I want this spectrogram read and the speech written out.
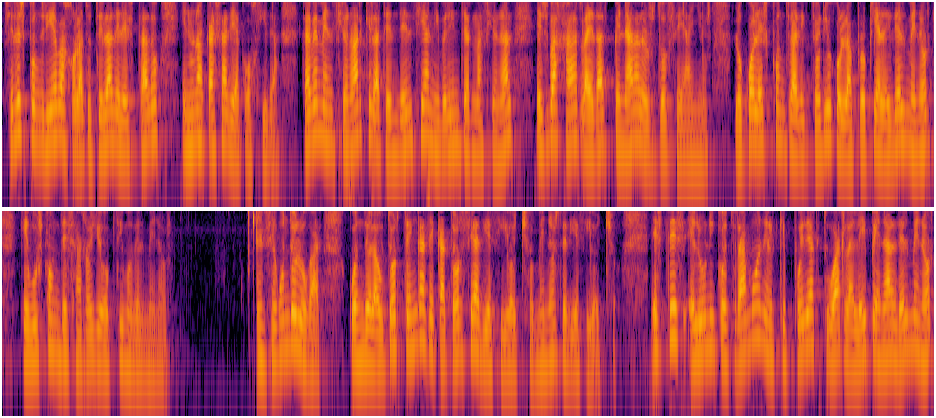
se les pondría bajo la tutela del Estado en una casa de acogida. Cabe mencionar que la tendencia a nivel internacional es bajar la edad penal a los 12 años, lo cual es contradictorio con la propia ley del menor que busca un desarrollo óptimo del menor. En segundo lugar, cuando el autor tenga de 14 a 18, menos de 18. Este es el único tramo en el que puede actuar la ley penal del menor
